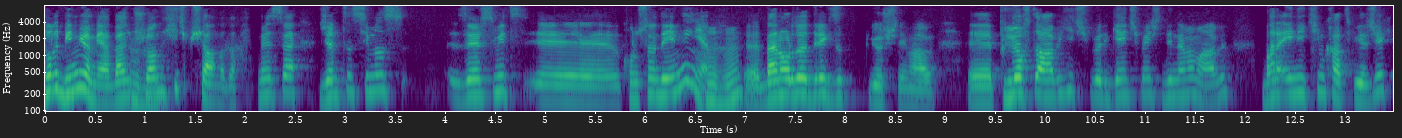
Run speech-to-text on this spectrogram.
dolayı bilmiyorum yani. Ben Hı-hı. şu anda hiçbir şey almadım. Mesela Jonathan Simmons Zer Smith e, konusuna değindin ya. Hı hı. E, ben orada direkt zıt görüşteyim abi. E, playoff'ta abi hiç böyle genç menç dinlemem abi. Bana en iyi kim katkı verecek?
